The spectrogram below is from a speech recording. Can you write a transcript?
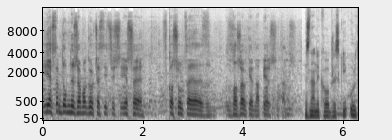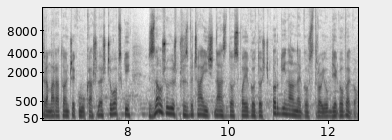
i jestem dumny, że mogę uczestniczyć jeszcze w koszulce z, z orzełkiem na piersi. Także. Znany kołobrzeski ultramaratończyk Łukasz Leszczyłowski zdążył już przyzwyczaić nas do swojego dość oryginalnego stroju biegowego.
